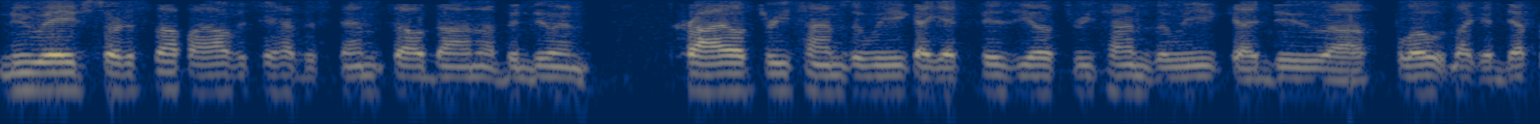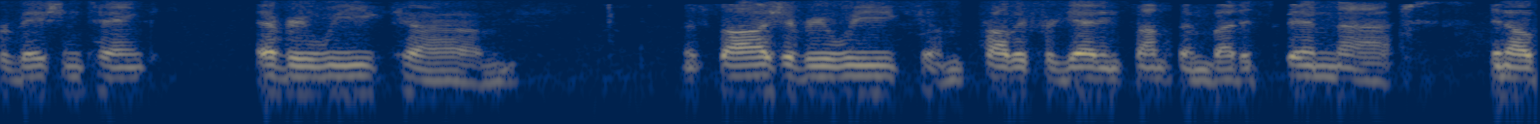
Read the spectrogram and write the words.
new age sort of stuff. I obviously had the stem cell done. I've been doing cryo three times a week. I get physio three times a week. I do uh float like a deprivation tank every week um massage every week. I'm probably forgetting something but it's been uh you know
